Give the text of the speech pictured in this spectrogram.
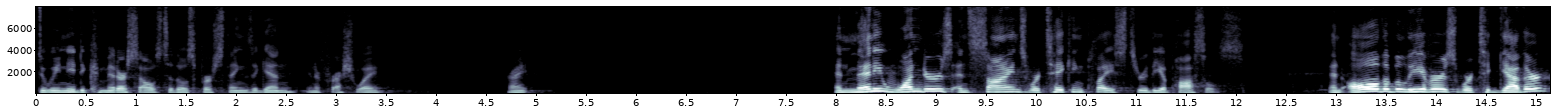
do we need to commit ourselves to those first things again in a fresh way? Right? And many wonders and signs were taking place through the apostles. And all the believers were together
